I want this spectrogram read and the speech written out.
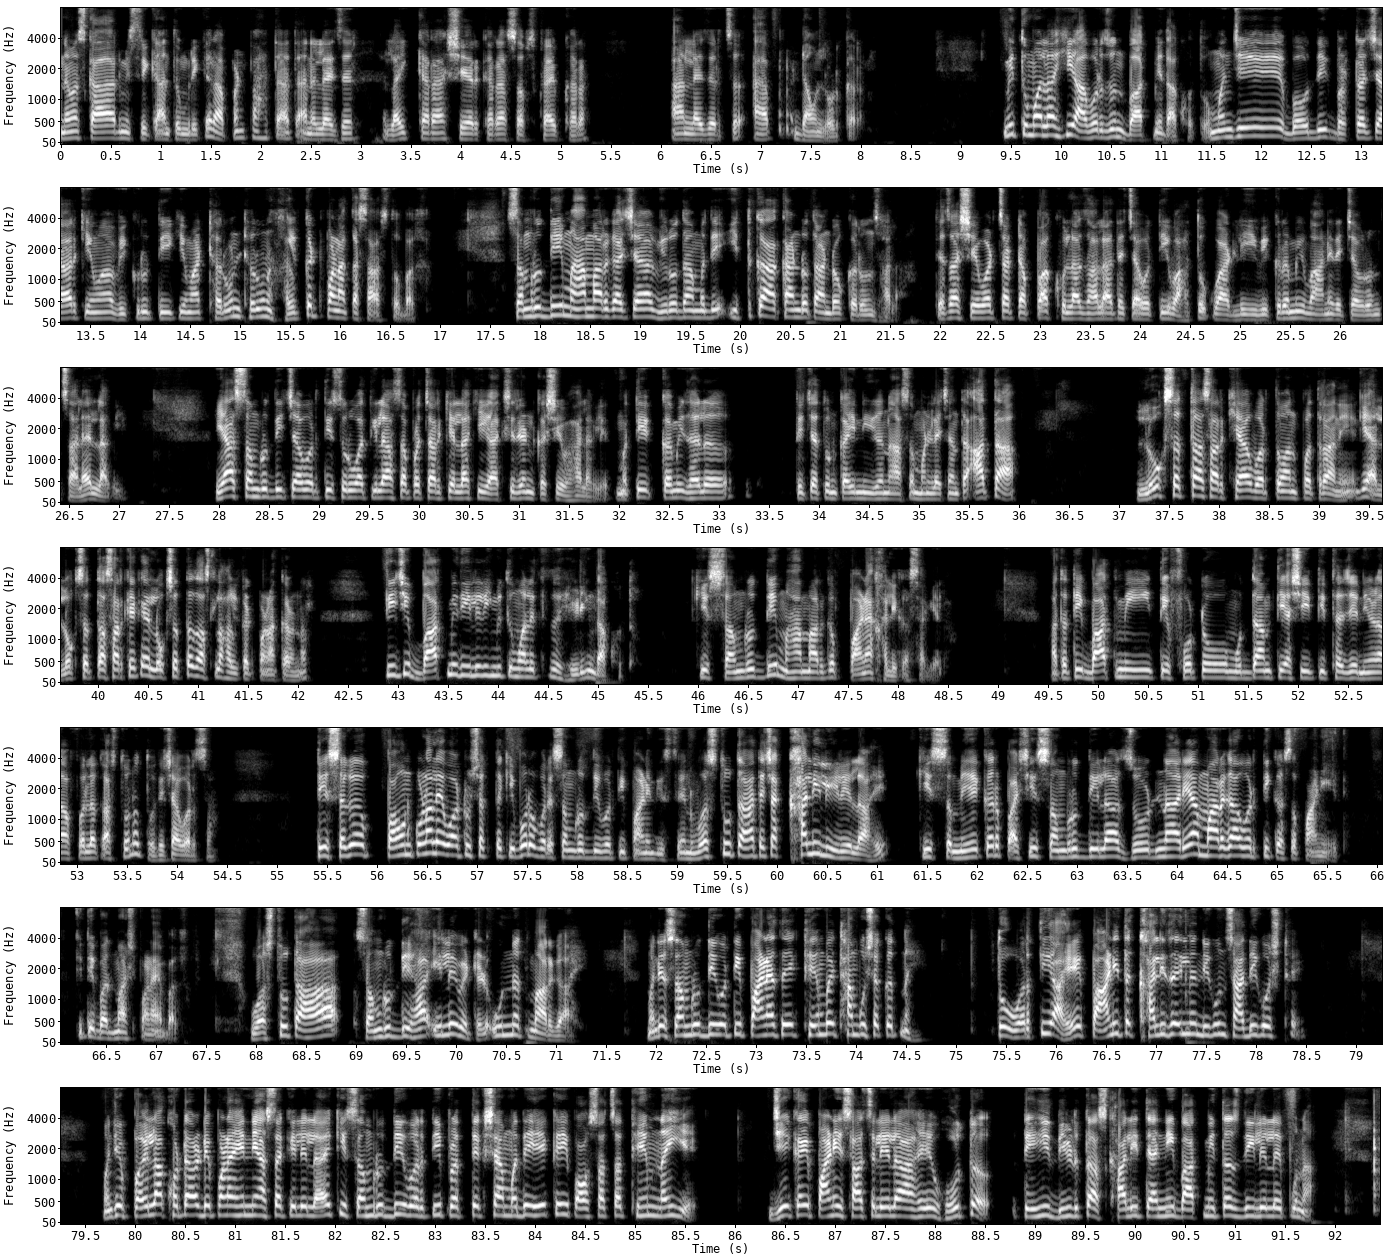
नमस्कार मी श्रीकांत उमरीकर. आपण पाहतात अनलायझर लाईक करा शेअर करा सबस्क्राईब करा. अनलायझरचं ॲप डाउनलोड करा. मी तुम्हाला ही आवर्जून बातमी दाखवतो. म्हणजे बौद्धिक भ्रष्टाचार किंवा विकृती किंवा ठरून ठरून हलकटपणा कसा असतो बघा. समृद्धी महामार्गाच्या विरोधामध्ये इतका आकांडो तांडव करून झाला. त्याचा शेवटचा टप्पा खुला झाला त्याच्यावरती वाहतूक वाढली विक्रमी वाहने त्याच्यावरून चालायला लागली. या समृद्धीच्या वरती सुरुवातीला असा प्रचार केला की ॲक्सिडेंट कसे व्हायला लागलेत. मग ते कमी झालं त्याच्यातून काही निघणं असं म्हणल्याच्यानंतर आता लोकसत्तासारख्या वर्तमानपत्राने घ्या लोकसत्तासारख्या काय लोकसत्ताच असला हलकटपणा करणार. ती जी बातमी दिलेली मी तुम्हाला तिथं हेडिंग दाखवतो की समृद्धी महामार्ग पाण्याखाली कसा गेला. आता ती बातमी ते फोटो मुद्दाम ती अशी तिथं जे निळा फलक असतो ना तो त्याच्यावरचा ते सगळं पाहून कोणालाही वाटू शकतं की बरोबर आहे समृद्धीवरती पाणी दिसते आणि वस्तुतः त्याच्याखाली लिहिलेलं आहे की मेहकर पाशी समृद्धीला जोडणाऱ्या मार्गावरती कसं पाणी येते. किती बदमाशपणा आहे बघा. वस्तुतः समृद्धी हा इलेव्हेटेड उन्नत मार्ग आहे. म्हणजे समृद्धीवरती पाण्याचा एक थेंबही थांबू शकत नाही. तो वरती आहे पाणी तर खाली जाईल ना निघून साधी गोष्ट आहे. म्हणजे पहिला खोटारडेपणा यांनी असा केलेला आहे की समृद्धीवरती प्रत्यक्षामध्ये एकही पावसाचा थेंब नाहीये. जे काही पाणी साचलेलं आहे होतं तेही दीड तास. खाली त्यांनी बातमीतच दिलेलं आहे पुन्हा.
